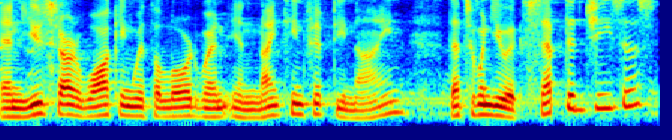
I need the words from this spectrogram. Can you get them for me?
and you started walking with the Lord when in 1959? That's when you accepted Jesus?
